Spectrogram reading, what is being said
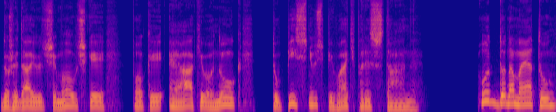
дожидаючи мовчки, поки Еаків онук ту пісню співать перестане. От до намету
